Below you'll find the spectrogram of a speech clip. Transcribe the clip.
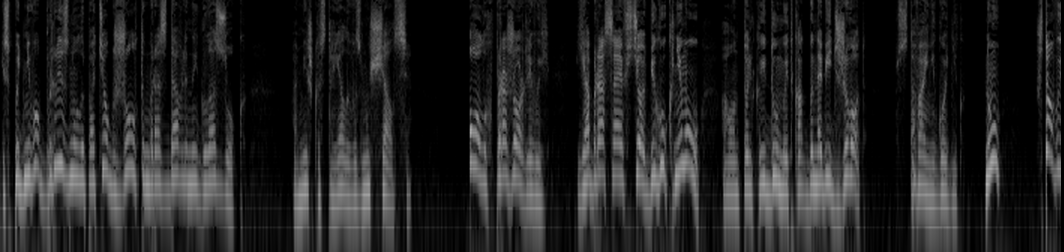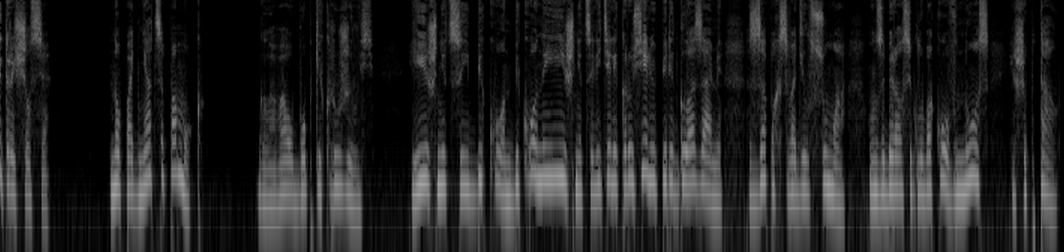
из-под него брызнул и потек желтым раздавленный глазок. А Мишка стоял и возмущался. «Олух прожорливый! Я бросаю все, бегу к нему, а он только и думает, как бы набить живот. Вставай, негодник! Ну, что вытаращился?» Но подняться помог. Голова у Бобки кружилась. Яичница и бекон, бекон и яичница летели каруселью перед глазами. Запах сводил с ума. Он забирался глубоко в нос и шептал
